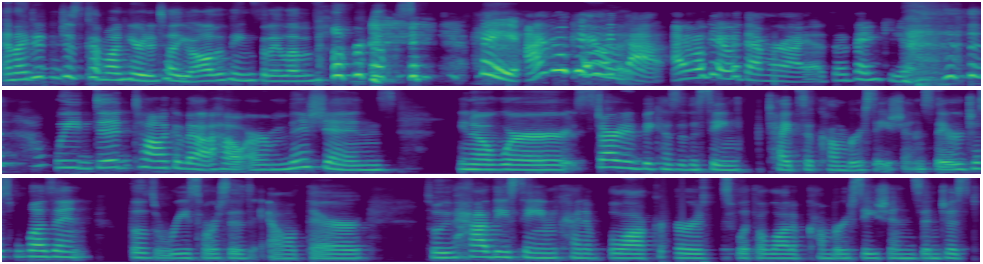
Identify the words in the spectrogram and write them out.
and I didn't just come on here to tell you all the things that I love about hey, I'm okay but, with that. I'm okay with that, Mariah. So thank you. we did talk about how our missions you know, were started because of the same types of conversations. There just wasn't those resources out there. So we've had these same kind of blockers with a lot of conversations and just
